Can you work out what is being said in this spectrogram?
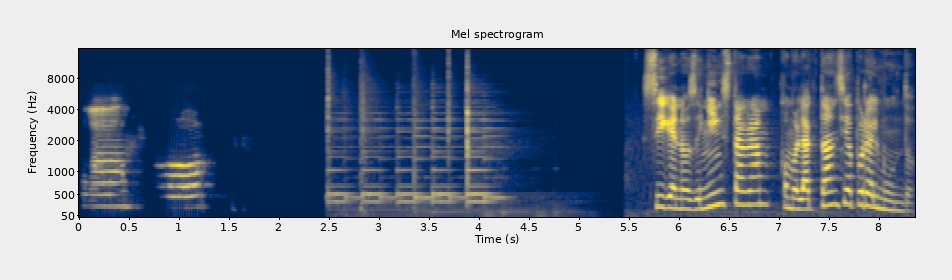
Chao. Síguenos en Instagram como Lactancia por el Mundo.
